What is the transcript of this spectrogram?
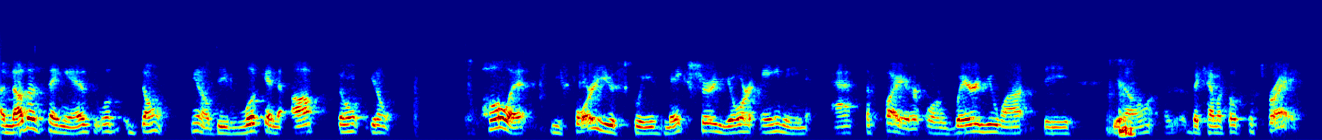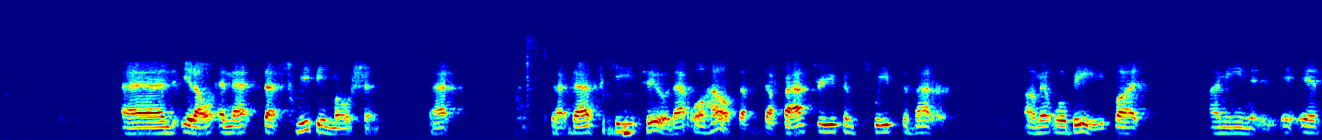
another thing is, well, don't, you know, be looking up. Don't, you know, pull it before you squeeze, make sure you're aiming at the fire or where you want the, you mm-hmm. know, the chemicals to spray. And, you know, and that, that sweeping motion, that, that, that's key too. That will help. The, the faster you can sweep, the better um, it will be. But I mean, it, it's,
